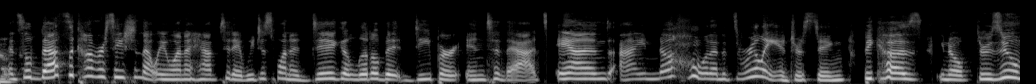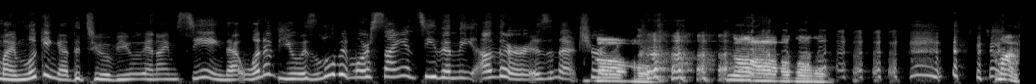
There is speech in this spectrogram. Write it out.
Yeah. And so that's the conversation that we want to have today. We just want to dig a little bit deeper into that. And I know that it's really interesting because, you know, through Zoom, I'm looking at the two of you and I'm seeing that one of you is a little bit more science than the other. Isn't that true? No. no. Come on.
